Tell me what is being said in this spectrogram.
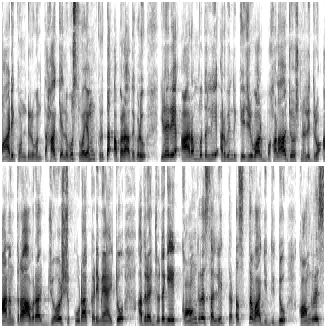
ಮಾಡಿಕೊಂಡಿರುವಂತಹ ಕೆಲವು ಸ್ವಯಂಕೃತ ಅಪರಾಧಗಳು. ಇಳರೆ ಆರಂಭದಲ್ಲಿ ಅರವಿಂದ್ ಕೇಜ್ರಿವಾಲ್ ಬಹಳ ಜೋಶ್ನಲ್ಲಿದ್ದರು ಆನಂತರ ಅವರ ಜೋಶ್ ಕೂಡ ಕಡಿಮೆ ಆಯಿತು. ಅದರ ಜೊತೆಗೆ ಕಾಂಗ್ರೆಸ್ ಅಲ್ಲಿ ತಟಸ್ಥವಾಗಿದ್ದಿದ್ದು. ಕಾಂಗ್ರೆಸ್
